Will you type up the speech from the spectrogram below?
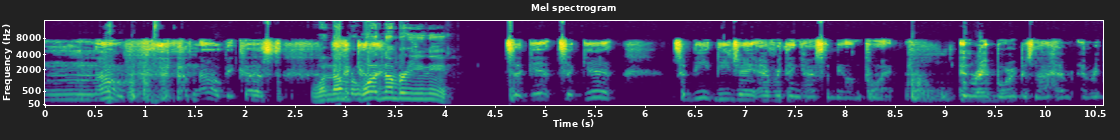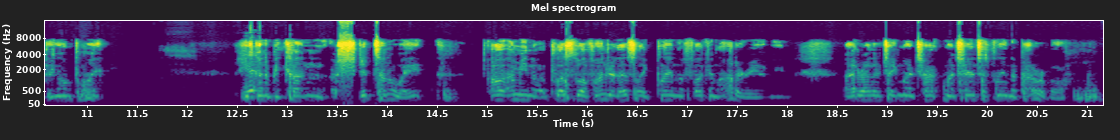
Mm, no, no, because what number? Guy, what number you need to get to get to beat DJ? Everything has to be on point, and Ray Borg does not have everything on point. He's yeah. going to be cutting a shit ton of weight. I mean, uh, plus twelve hundred. That's like playing the fucking lottery. I mean, I'd rather take my ch- my chances playing the Powerball.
